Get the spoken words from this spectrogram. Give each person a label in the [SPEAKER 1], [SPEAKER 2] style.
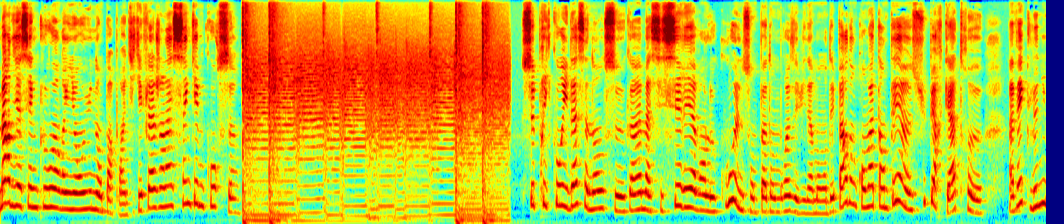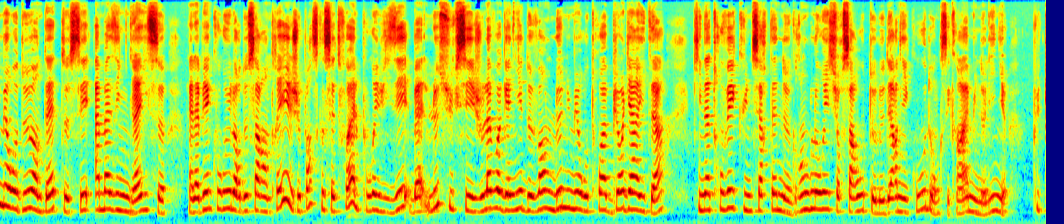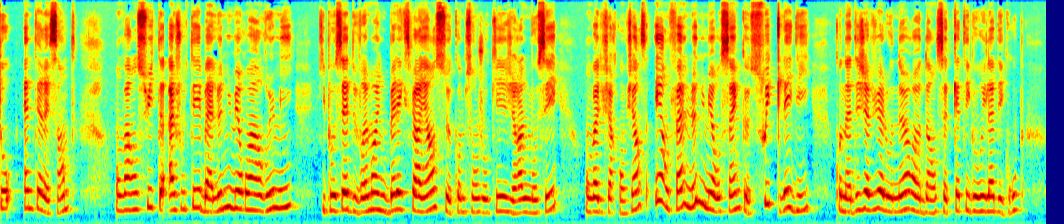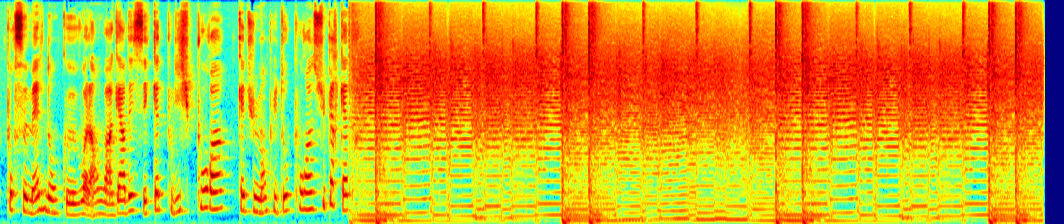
[SPEAKER 1] Mardi à Saint-Cloud, en Réunion 1, on part pour un ticket flash dans la cinquième course. Ce prix corrida s'annonce quand même assez serré avant le coup. Elles ne sont pas nombreuses évidemment au départ. Donc on va tenter un Super 4 euh, avec le numéro 2 en tête. C'est Amazing Grace. Elle a bien couru lors de sa rentrée et je pense que cette fois elle pourrait viser ben, le succès. Je la vois gagner devant le numéro 3 Burgarita qui n'a trouvé qu'une certaine grande glorie sur sa route le dernier coup. Donc c'est quand même une ligne plutôt intéressante. On va ensuite ajouter ben, le numéro 1 Rumi qui possède vraiment une belle expérience, comme son jockey Gérald Mossé. On va lui faire confiance. Et enfin, le numéro 5, Sweet Lady, qu'on a déjà vu à l'honneur dans cette catégorie-là des groupes pour femelles. Donc euh, voilà, on va regarder ces 4 pouliches pour un 4 juments plutôt pour un super 4.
